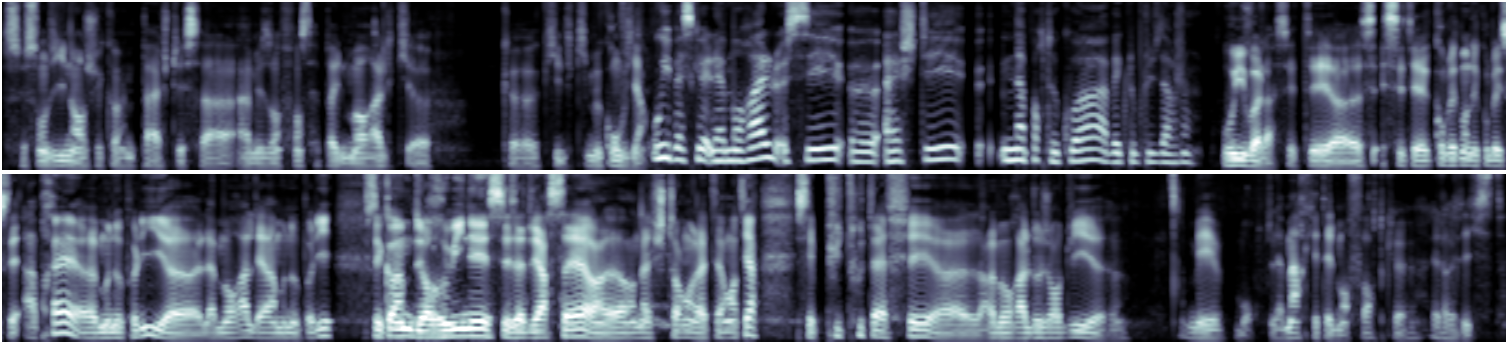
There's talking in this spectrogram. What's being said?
se sont dit non, je vais quand même pas acheter ça à mes enfants, c'est pas une morale qui, qui, me convient. Oui, parce que la morale, c'est euh, acheter n'importe quoi avec le plus d'argent. Oui, voilà, c'était c'était complètement décomplexé. Après, Monopoly, la morale derrière Monopoly, c'est quand même de ruiner ses adversaires en achetant la terre entière. C'est plus tout à fait dans la morale d'aujourd'hui. Mais bon, la marque est tellement forte qu'elle résiste.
